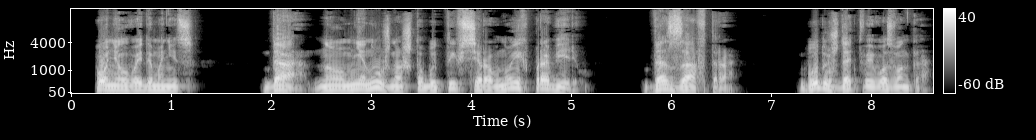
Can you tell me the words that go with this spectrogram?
– понял Вайдемониц. «Да, но мне нужно, чтобы ты все равно их проверил. До завтра. Буду ждать твоего звонка».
